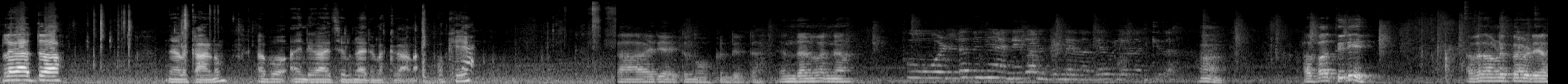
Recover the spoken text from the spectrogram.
അല്ല കാത്തുവാ ഞങ്ങൾ കാണും. അപ്പോൾ അതിന്റെ കാഴ്ചകളും കാര്യങ്ങളൊക്കെ കാണാം. ഓക്കെ? കാര്യമായിട്ട് നോക്കുന്നുണ്ട് കേട്ടാ. എന്താണ് പറഞ്ഞ പൂവുള്ളത് ഞാൻ കണ്ടിട്ടുണ്ടായിരുന്നു അത് എവിടെയാ നോക്കിയതാ ആ. അപ്പൊ തിരി. അപ്പൊ നമ്മളിപ്പോ എവിടെയാ?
